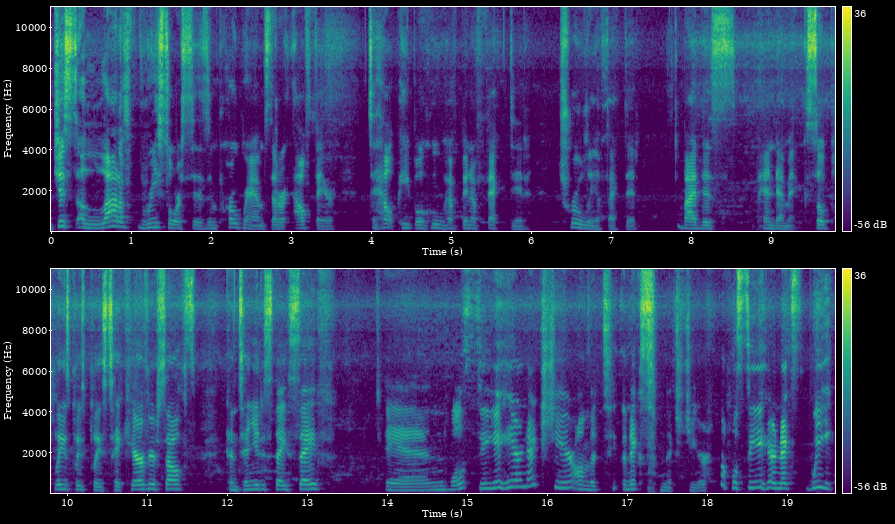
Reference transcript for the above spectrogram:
just a lot of resources and programs that are out there to help people who have been affected, truly affected by this pandemic. So please, please, please take care of yourselves. Continue to stay safe and we'll see you here next year on the t- next next year. We'll see you here next week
